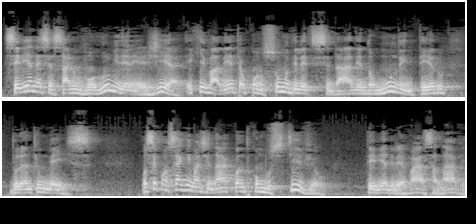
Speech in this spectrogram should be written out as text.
seria necessário um volume de energia equivalente ao consumo de eletricidade do mundo inteiro durante um mês. Você consegue imaginar quanto combustível teria de levar essa nave?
